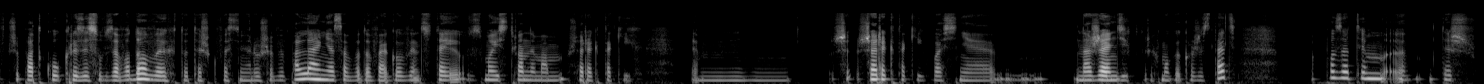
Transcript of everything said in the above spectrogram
W przypadku kryzysów zawodowych to też kwestionariusze wypalenia zawodowego, więc tutaj z mojej strony mam szereg takich, szereg takich właśnie narzędzi, z których mogę korzystać. Poza tym e, też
